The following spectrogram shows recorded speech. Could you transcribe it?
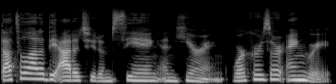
that's a lot of the attitude I'm seeing and hearing. Workers are angry.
